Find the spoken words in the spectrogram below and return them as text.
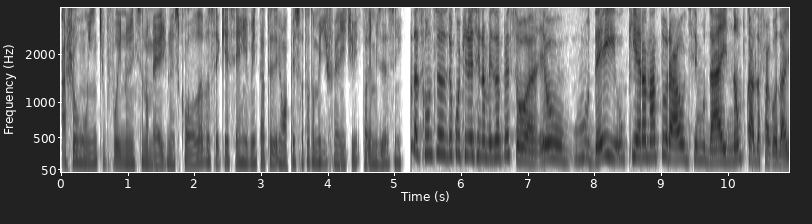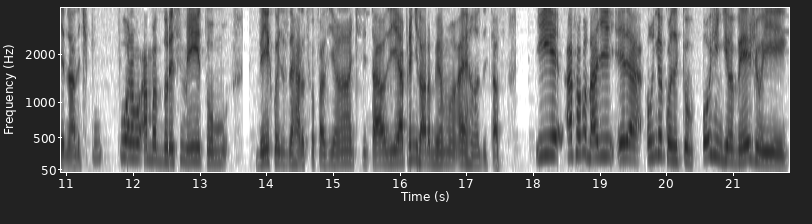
achou ruim que foi no ensino médio, na escola, você quer se reinventar, é uma pessoa totalmente diferente, podemos dizer assim. No das contas, eu continuei sendo a mesma pessoa. Eu mudei o que era natural de se mudar e não por causa da faculdade nada. Tipo, por amadurecimento, ver coisas erradas que eu fazia antes e tal, e aprendizado mesmo errando e tal. E a faculdade, a única coisa que eu hoje em dia eu vejo, e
